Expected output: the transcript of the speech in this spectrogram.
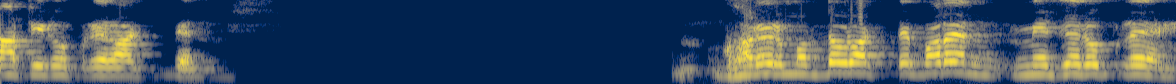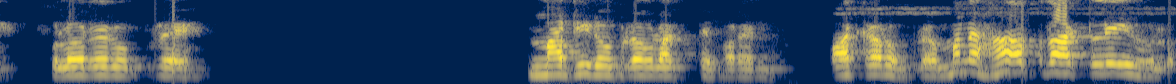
মাটির উপরে রাখবেন। ঘরের মধ্যেও রাখতে পারেন মেজের উপরে, ফ্লোরের উপরে, মাটির উপরেও রাখতে পারেন পাকার উপরে মানে হাত রাখলেই হলো।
